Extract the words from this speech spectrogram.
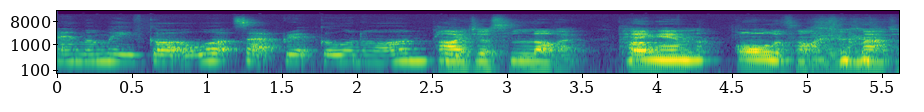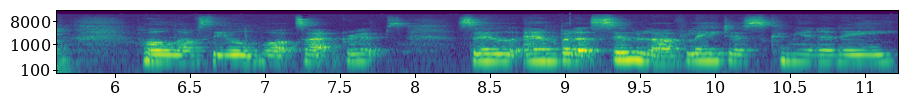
Um, and we've got a WhatsApp group going on. I just love it. Pinging all the time, you imagine. Paul loves the old WhatsApp groups. So, um, but it's so lovely, just community,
